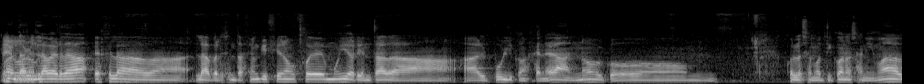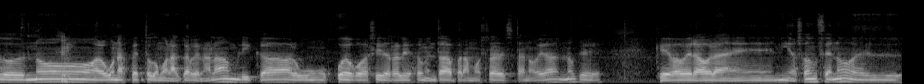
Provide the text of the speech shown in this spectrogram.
bueno, también la verdad es que la, la, presentación que hicieron fue muy orientada al público en general, ¿no? Con, con los emoticonos animados, ¿no? Algún aspecto como la carga inalámbrica, algún juego así de realidad aumentada para mostrar esta novedad, ¿no? Que, que va a haber ahora en iOS 11, ¿no? El,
